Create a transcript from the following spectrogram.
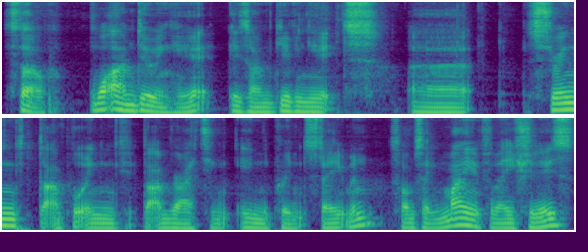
So what I'm doing here is I'm giving it uh, a string that I'm putting, that I'm writing in the print statement. So I'm saying my information is,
